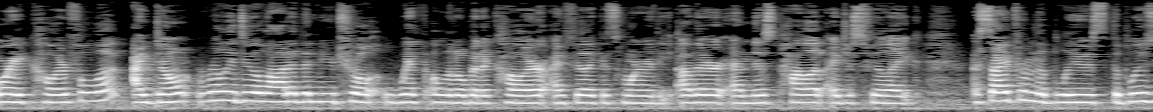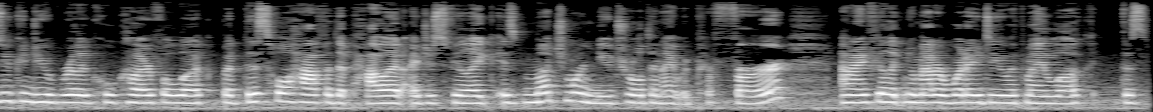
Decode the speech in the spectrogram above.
or a colorful look. I don't really do a lot of the neutral with a little bit of color. I feel like it's one or the other. And this palette, I just feel like aside from the blues, the blues you can do a really cool colorful look, but this whole half of the palette I just feel like is much more neutral than I would prefer. And I feel like no matter what I do with my look, this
